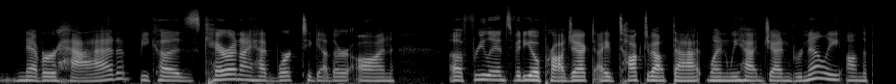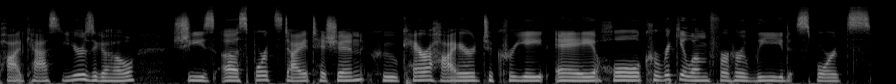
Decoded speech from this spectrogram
never had because Kara and I had worked together on a freelance video project. I've talked about that when we had Jen Brunelli on the podcast years ago. She's a sports dietitian who Kara hired to create a whole curriculum for her lead sports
